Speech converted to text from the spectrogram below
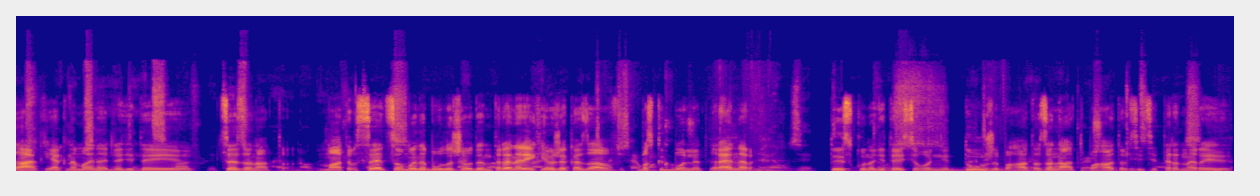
Так, як на мене, для дітей це занадто. Мати все це. У мене був лише один тренер, як я вже казав, баскетбольний тренер. Тиску на дітей сьогодні дуже багато, занадто багато. Всі ці тренери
